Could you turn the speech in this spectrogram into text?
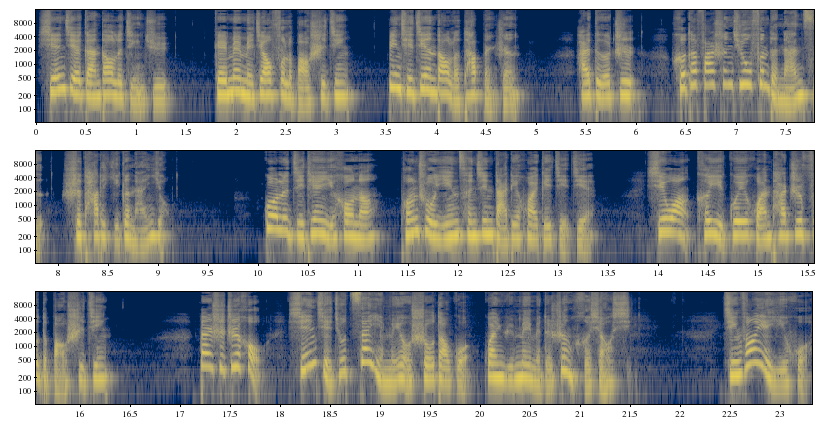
贤姐赶到了警局，给妹妹交付了保释金，并且见到了她本人，还得知和她发生纠纷的男子是她的一个男友。过了几天以后呢，彭楚莹曾经打电话给姐姐。希望可以归还她支付的保释金，但是之后贤姐就再也没有收到过关于妹妹的任何消息。警方也疑惑，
